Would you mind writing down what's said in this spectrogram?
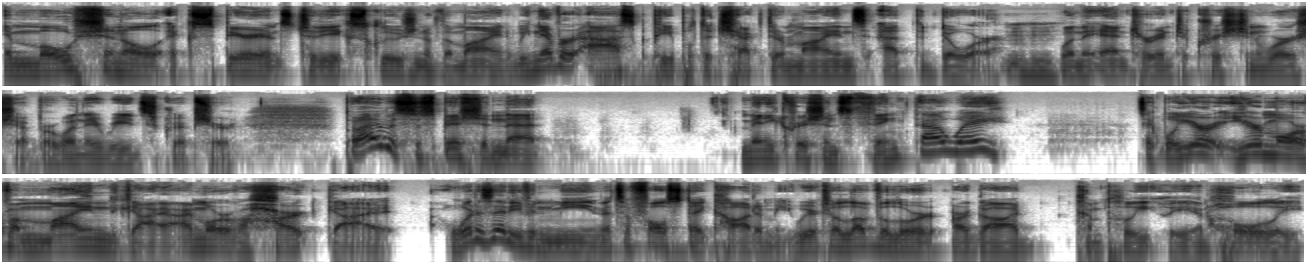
emotional experience to the exclusion of the mind. We never ask people to check their minds at the door mm-hmm. when they enter into Christian worship or when they read scripture. But I have a suspicion that many Christians think that way. It's like, well, you're you're more of a mind guy. I'm more of a heart guy. What does that even mean? That's a false dichotomy. We are to love the Lord our God completely and wholly.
